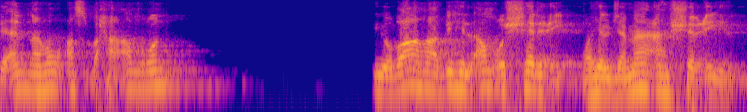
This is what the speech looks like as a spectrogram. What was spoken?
لأنه أصبح أمر يضاهى به الأمر الشرعي وهي الجماعة الشرعية.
